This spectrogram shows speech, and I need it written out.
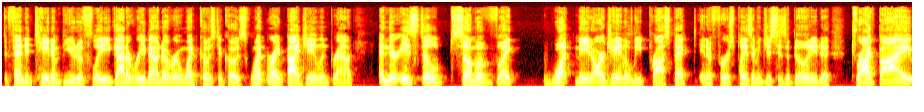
defended Tatum beautifully, got a rebound over and went coast to coast, went right by Jaylen Brown. And there is still some of like what made RJ an elite prospect in a first place. I mean, just his ability to drive by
